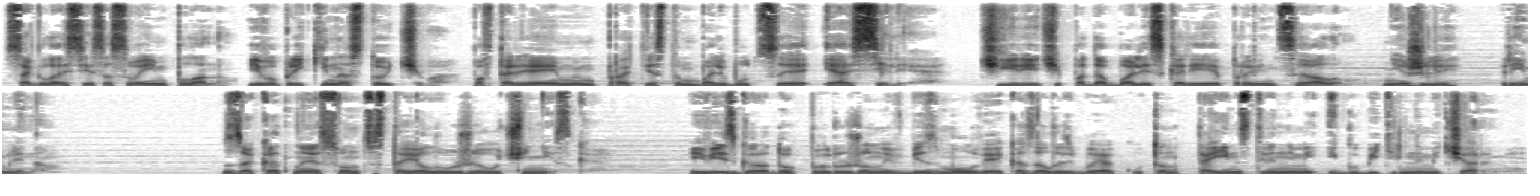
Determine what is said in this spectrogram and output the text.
согласие со своим планом и вопреки настойчиво повторяемым протестам Бальбуция и Оселия чьи речи подобали скорее провинциалам, нежели римлянам. Закатное солнце стояло уже очень низко, и весь городок, погруженный в безмолвие, казалось бы, окутан таинственными и губительными чарами.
